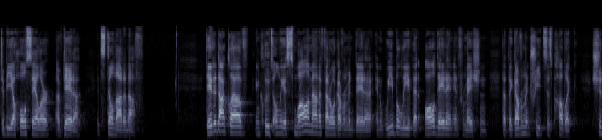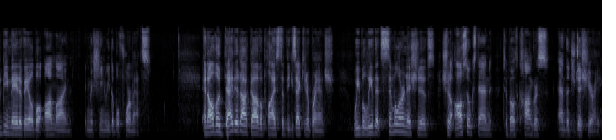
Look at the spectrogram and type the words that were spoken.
to be a wholesaler of data, it's still not enough. Data.gov includes only a small amount of federal government data, and we believe that all data and information that the government treats as public should be made available online in machine-readable formats. And although Data.gov applies to the executive branch, we believe that similar initiatives should also extend to both Congress and the judiciary.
